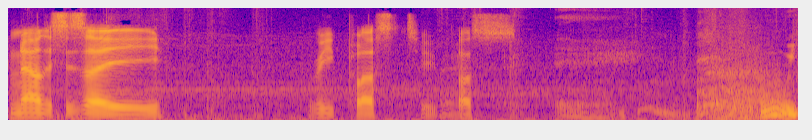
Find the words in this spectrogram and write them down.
Now this is a three plus two plus. Ooh, we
